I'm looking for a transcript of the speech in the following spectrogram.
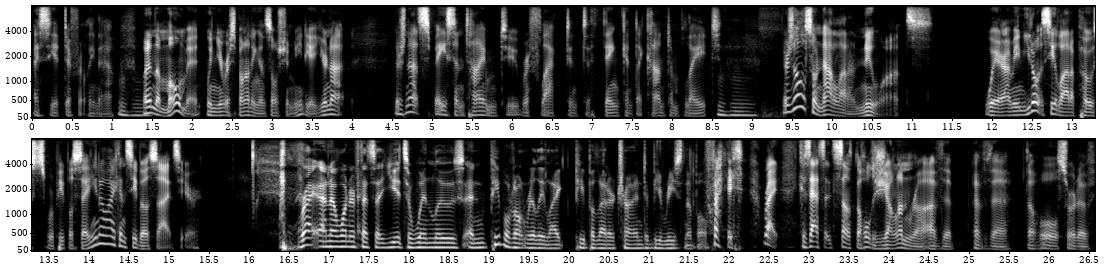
i see it differently now Mhm. but in the moment when you're responding on social media, you're not there's not space and time to reflect and to think and to contemplate. Mm-hmm. There's also not a lot of nuance. Where I mean, you don't see a lot of posts where people say, "You know, I can see both sides here." Right. And I wonder if that's a it's a win lose, and people don't really like people that are trying to be reasonable. Right, right, because that's it sounds the whole genre of the of the the whole sort of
